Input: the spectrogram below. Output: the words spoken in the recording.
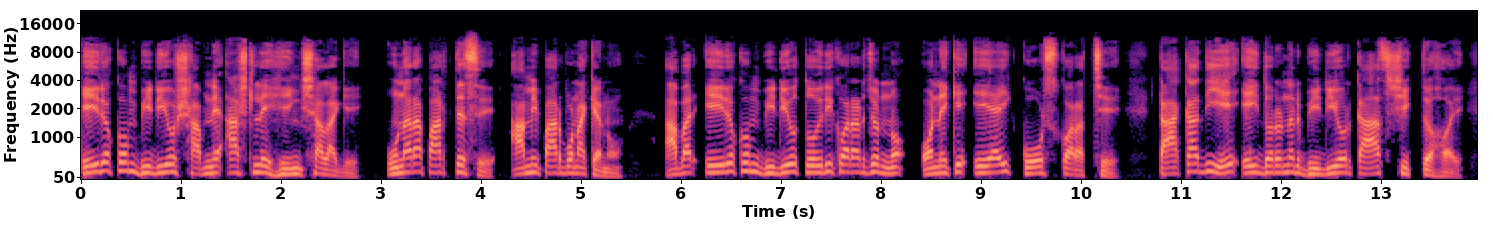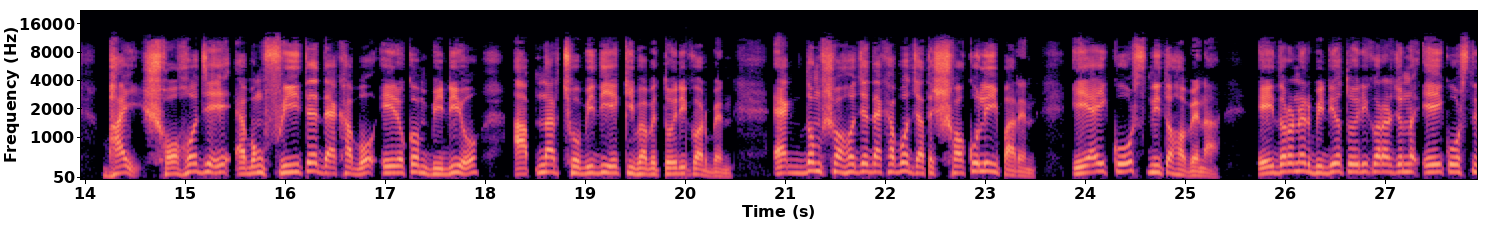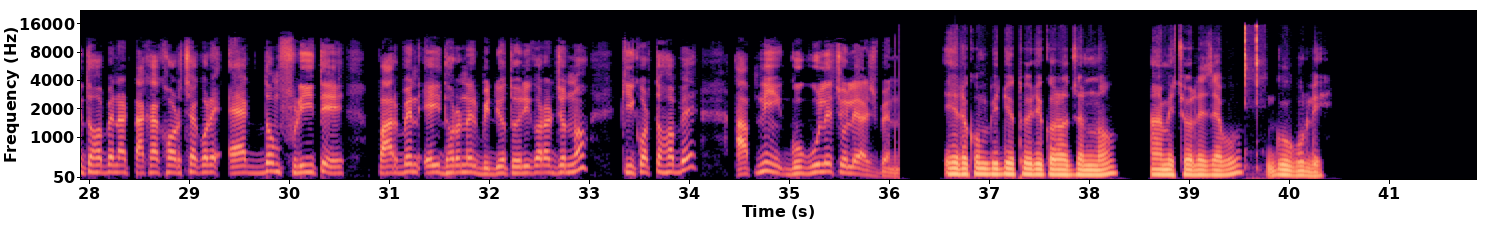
এই রকম ভিডিও সামনে আসলে হিংসা লাগে। ওনারা পারতেছে, আমি পারব না কেন? আবার এই রকম ভিডিও তৈরি করার জন্য অনেকে এআই কোর্স করাচ্ছে। টাকা দিয়ে এই ধরনের ভিডিওর কাজ শিখতে হয়। ভাই, সহজে এবং ফ্রিতে দেখাবো এইরকম ভিডিও আপনার ছবি দিয়ে কীভাবে তৈরি করবেন। একদম সহজে দেখাবো যাতে সকলেই পারেন। এআই কোর্স নিতে হবে না। এই ধরনের ভিডিও তৈরি করার জন্য এই কোর্স নিতে হবে না। টাকা খরচা করে একদম ফ্রিতে পারবেন এই ধরনের ভিডিও তৈরি করার জন্য। কি করতে হবে? আপনি গুগলে চলে আসবেন। এরকম ভিডিও তৈরি করার জন্য আমি চলে যাব গুগলে।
